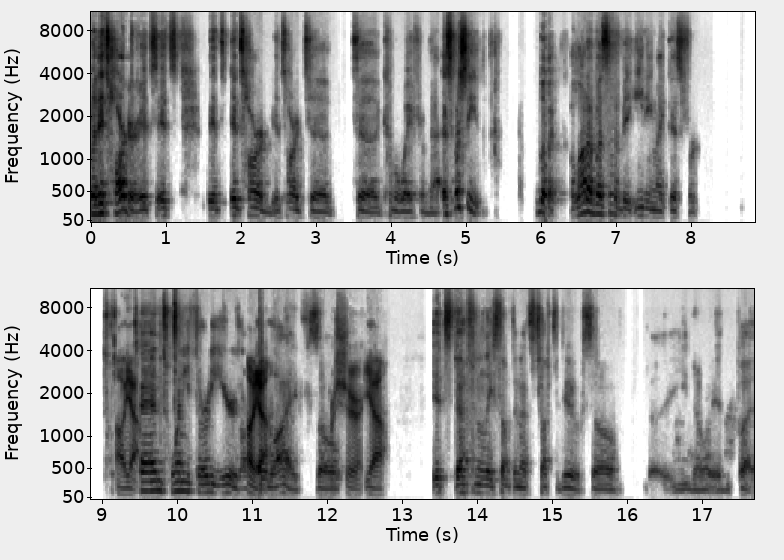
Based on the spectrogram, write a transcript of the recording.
but it's harder. It's it's it's it's hard. It's hard to to come away from that. Especially, look, a lot of us have been eating like this for oh yeah, 10, 20, 30 years, our Oh, yeah. whole life. So for sure. Yeah. it's definitely something that's tough to do. So, uh, you know, it, but.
